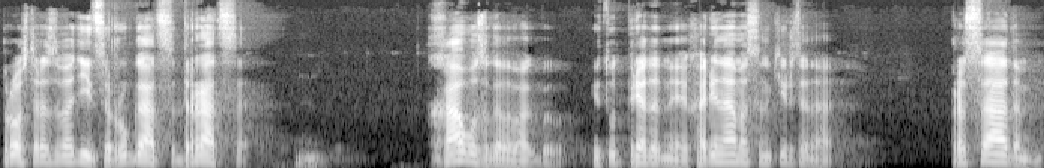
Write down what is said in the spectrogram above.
Просто разводиться, ругаться, драться. Хаос в головах был. И тут преданные Харинама Санкиртана просадом,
